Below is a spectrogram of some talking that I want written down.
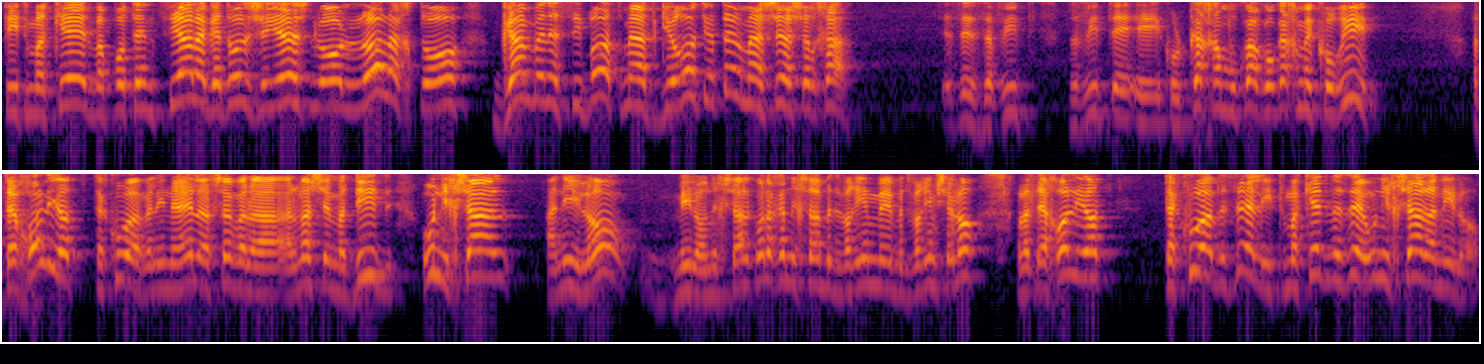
תתמקד בפוטנציאל הגדול שיש לו לא לחטוא גם בנסיבות מאתגרות יותר מאשר שלך. זה, זה זווית, זווית אה, אה, כל כך עמוקה, כל כך מקורית. אתה יכול להיות תקוע ולהנהל עכשיו על, על מה שמדיד, הוא נכשל, אני לא, מי לא נכשל? כל אחד נכשל בדברים, אה, בדברים שלו, אבל אתה יכול להיות תקוע בזה, להתמקד בזה, הוא נכשל, אני לא.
